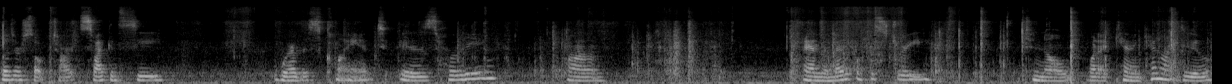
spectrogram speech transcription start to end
those are SOAP charts, so I can see where this client is hurting, um, and the medical history to know what I can and cannot do.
